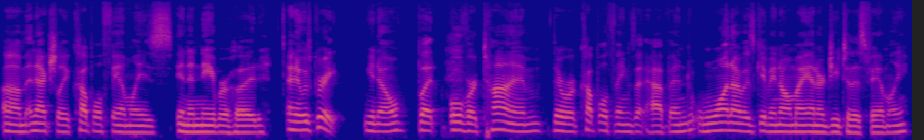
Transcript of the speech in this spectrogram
um, and actually a couple families in a neighborhood. And it was great, you know. But over time, there were a couple things that happened. One, I was giving all my energy to this family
